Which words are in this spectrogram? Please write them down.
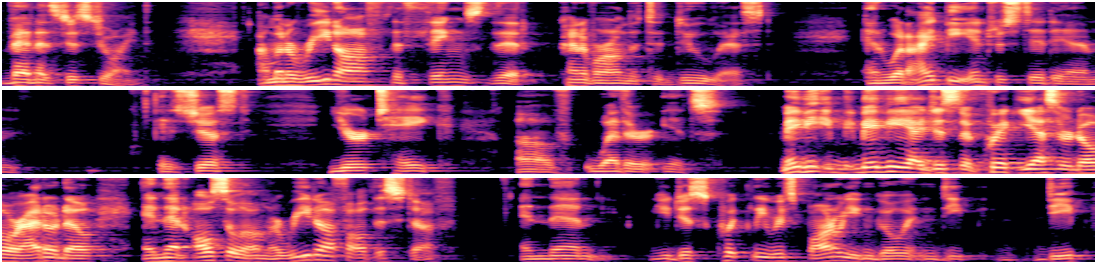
Ben has just joined. I'm going to read off the things that kind of are on the to do list. And what I'd be interested in is just your take of whether it's maybe maybe I just a quick yes or no or I don't know. And then also I'm going to read off all this stuff and then you just quickly respond or you can go in deep deep.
